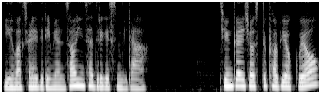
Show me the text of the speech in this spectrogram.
이 음악 전해드리면서 인사드리겠습니다. 지금까지 저스트팝이었고요.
